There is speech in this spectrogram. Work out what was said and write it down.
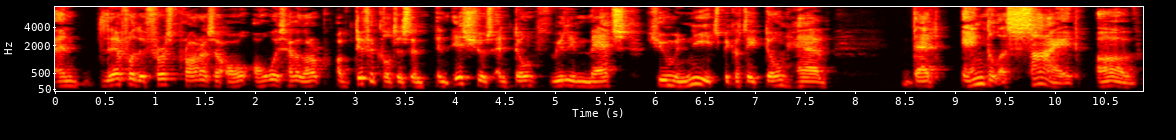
And therefore, the first products are all, always have a lot of, of difficulties and, and issues and don't really match human needs because they don't have that angle aside of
